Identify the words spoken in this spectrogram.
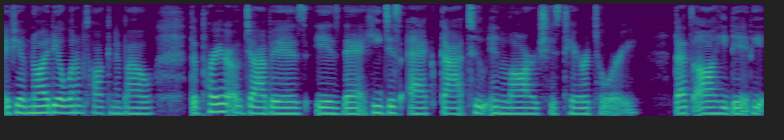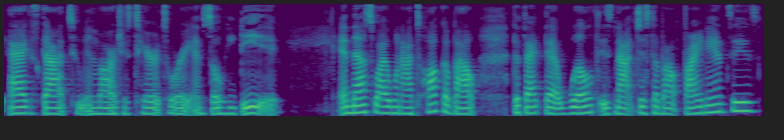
If you have no idea what I'm talking about, the prayer of Jabez is that he just asked God to enlarge his territory. That's all he did. He asked God to enlarge his territory, and so he did. And that's why when I talk about the fact that wealth is not just about finances,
